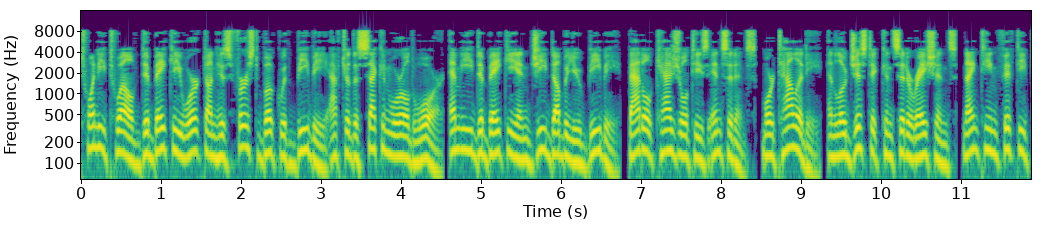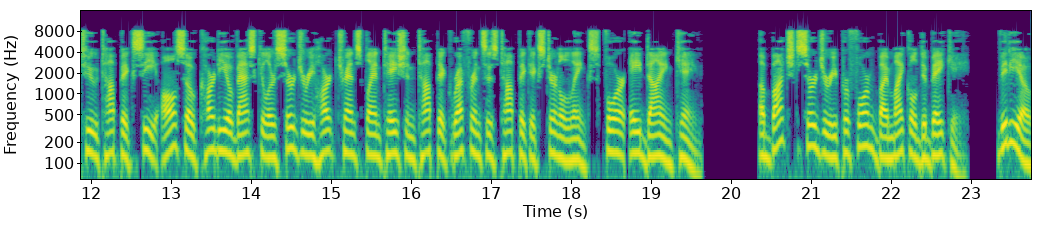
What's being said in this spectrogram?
2012 DeBakey worked on his first book with Beebe after the Second World War, M. E. DeBakey and G. W. Beebe, Battle Casualties Incidents, Mortality, and Logistic Considerations, 1952 topic See also Cardiovascular surgery Heart transplantation topic References topic External links 4 A Dying King. A botched surgery performed by Michael DeBakey. Video,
